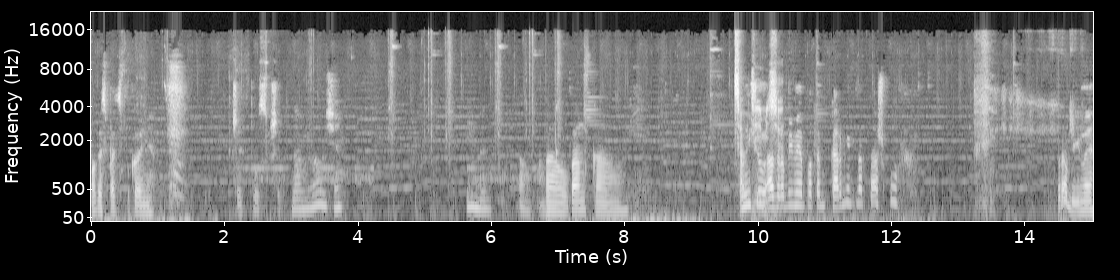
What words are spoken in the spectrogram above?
Mogę spać spokojnie. Czy posprzyt na mrozie? Imy. Bałwanka. Dzień Misiu, mi a zrobimy potem karmik dla ptaszków? Robimy.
